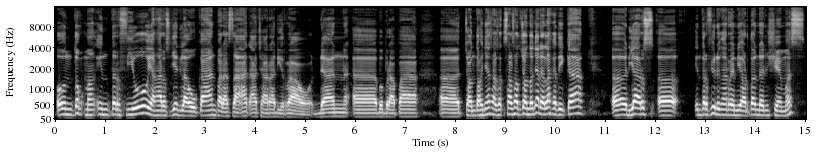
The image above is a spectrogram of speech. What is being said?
untuk menginterview yang harusnya dilakukan pada saat acara di Raw dan uh, beberapa uh, contohnya salah, salah satu contohnya adalah ketika uh, dia harus uh, interview dengan Randy Orton dan Sheamus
